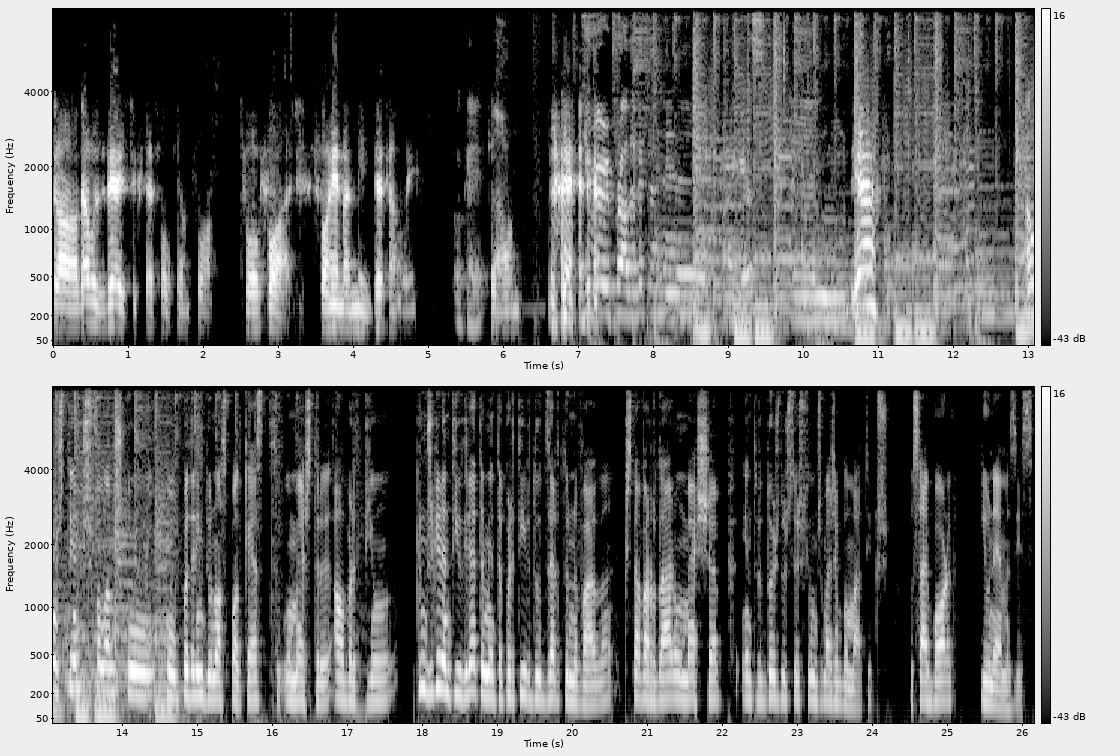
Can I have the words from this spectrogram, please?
So that was a very successful film for for for us, for him and me, definitely. Okay. So, You're very proud of it, uh, I guess. Um, yeah, Há uns tempos falamos com, com o padrinho do nosso podcast, o mestre Albert Pion, que nos garantiu diretamente a partir do deserto do Nevada que estava a rodar um mashup entre dois dos seus filmes mais emblemáticos, o Cyborg e o Nemesis,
